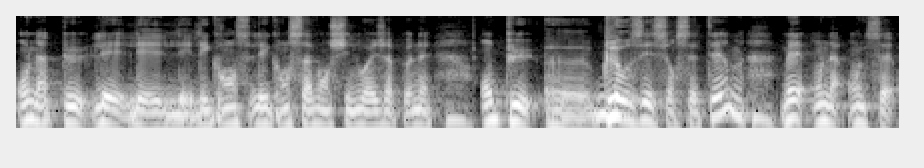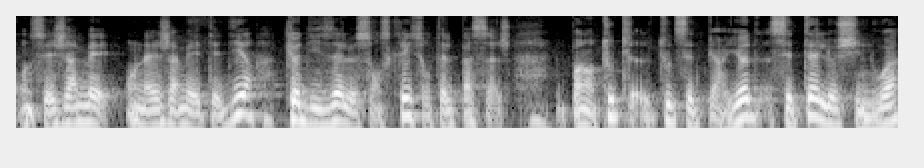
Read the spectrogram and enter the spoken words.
on a pu, les, les, les, grands, les grands, savants chinois et japonais ont pu euh, gloser sur ces termes, mais on, a, on ne sait, on sait jamais, on n'a jamais été dire que disait le sanskrit sur tel passage. Pendant toute, toute cette période, c'était le chinois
